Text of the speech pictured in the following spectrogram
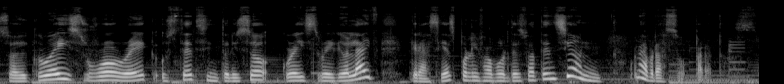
Soy Grace Rorek. Usted sintonizó Grace Radio Live. Gracias por el favor de su atención. Un abrazo para todos.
